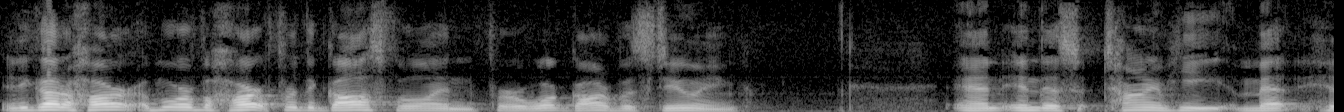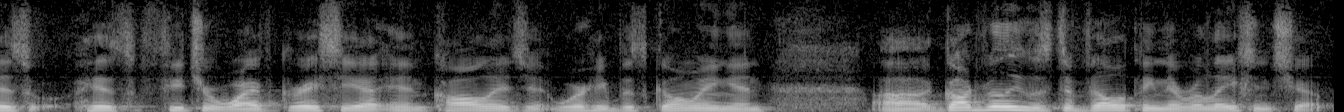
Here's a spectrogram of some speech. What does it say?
And he got a heart, more of a heart for the gospel and for what God was doing. And in this time, he met his, his future wife, Gracia, in college where he was going. And uh, God really was developing their relationship.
